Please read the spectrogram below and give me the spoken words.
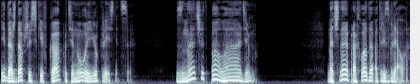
и, дождавшись кивка, потянула ее к лестнице. «Значит, поладим». Ночная прохлада отрезвляла.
